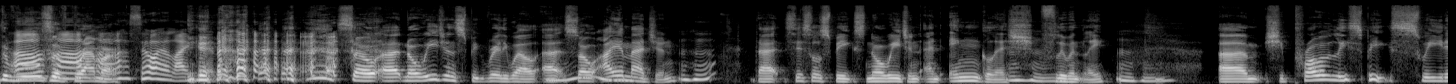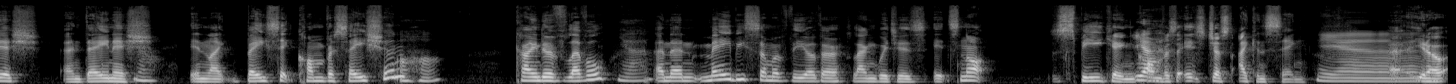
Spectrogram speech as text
the rules of grammar. So I like it. so uh, Norwegians speak really well. Uh, So I imagine that Sissel speaks Norwegian and English fluently. Um, she probably speaks Swedish and Danish in like basic conversation kind of level. Yeah. And then maybe some of the other languages, it's not speaking Yeah. conversation. It's just I can sing. yeah. Uh, you know,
